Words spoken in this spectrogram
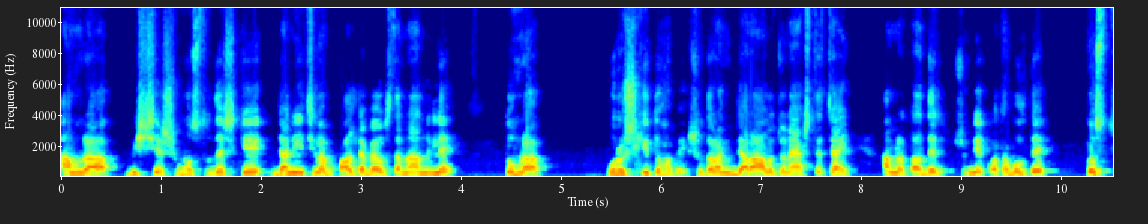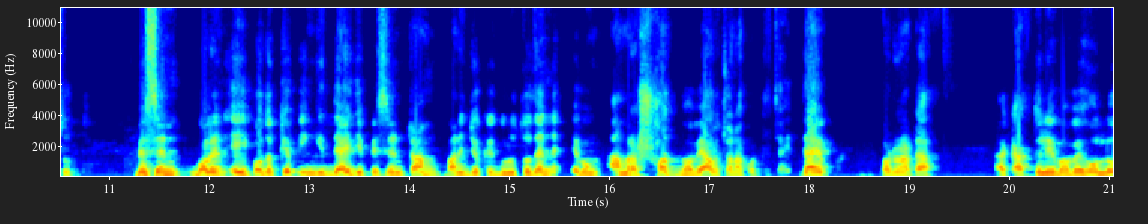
আমরা বিশ্বের সমস্ত দেশকে জানিয়েছিলাম পাল্টা ব্যবস্থা না নিলে তোমরা পুরস্কৃত হবে। সুতরাং যারা আলোচনায় আসতে চায়, আমরা তাদের সঙ্গে কথা বলতে প্রস্তুত। বেসেন্ট বলেন, এই পদক্ষেপ ইঙ্গিত দেয় যে প্রেসিডেন্ট ট্রাম্প বাণিজ্যকে গুরুত্ব দেন এবং আমরা সৎভাবে আলোচনা করতে চাই। যাই হোক, ঘটনাটা কাকতলীয়ভাবে হলো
